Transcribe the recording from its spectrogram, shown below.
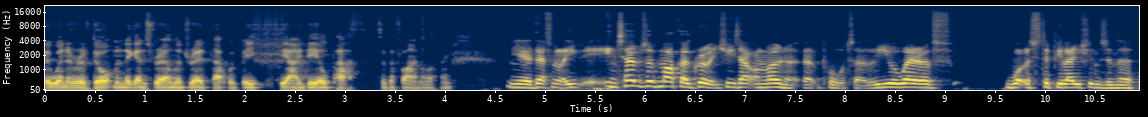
the winner of Dortmund against Real Madrid. That would be the ideal path to the final, I think. Yeah, definitely. In terms of Marko Grujic, he's out on loan at, at Porto. Are you aware of what the stipulations and the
